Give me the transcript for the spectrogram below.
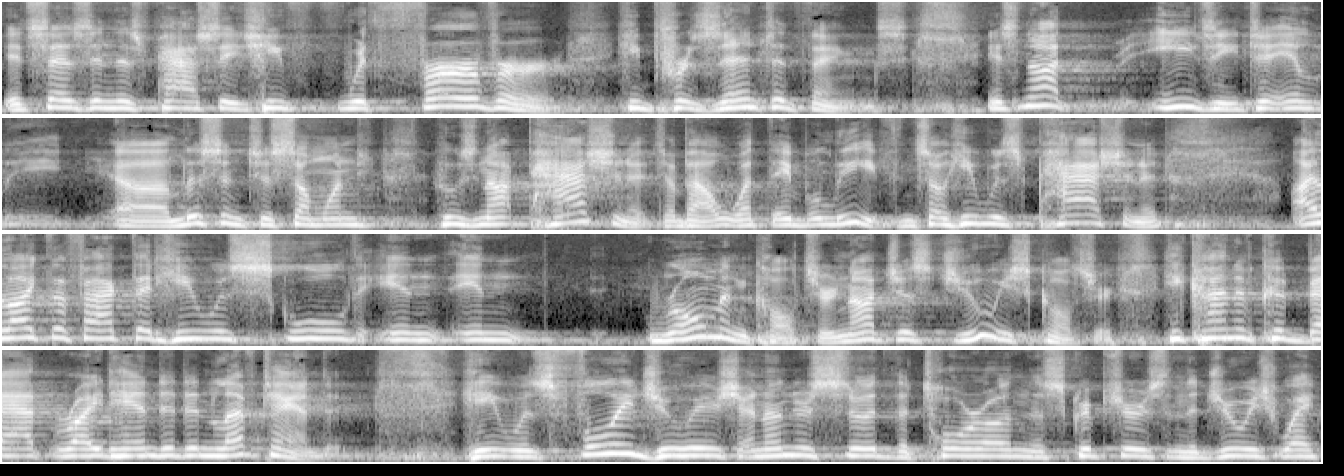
It says in this passage, he with fervor he presented things. It's not easy to uh, listen to someone who's not passionate about what they believe, and so he was passionate. I like the fact that he was schooled in in Roman culture, not just Jewish culture. He kind of could bat right handed and left handed. He was fully Jewish and understood the Torah and the scriptures in the Jewish way,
